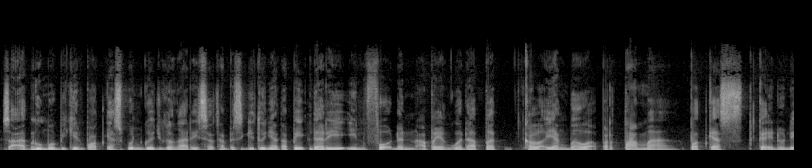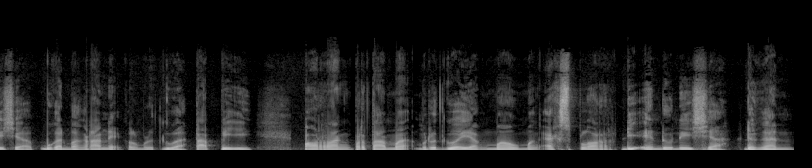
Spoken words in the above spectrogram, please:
Saat gua mau bikin podcast pun gue juga nggak research sampai segitunya. Tapi dari info dan apa yang gua dapat, kalau yang bawa pertama podcast ke Indonesia bukan Bang Rane kalau menurut gua. Tapi orang pertama menurut gue yang mau mengeksplor di Indonesia dengan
